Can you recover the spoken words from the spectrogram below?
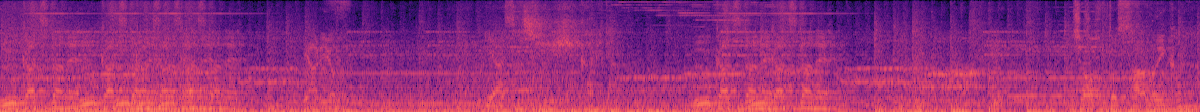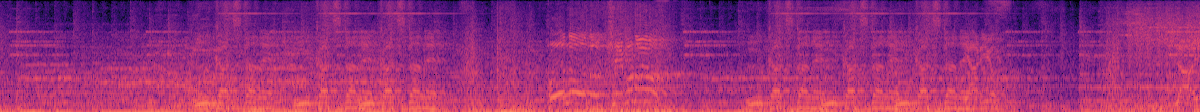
うかつだね。うかつだね。うかつだねやるよ。優しい光だ。うかつだね。うかつだね。ちょっと寒いかな。うかつだね。うかつだね。うかつだねかつだねうかつだねうかつだね。やるよ。雷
